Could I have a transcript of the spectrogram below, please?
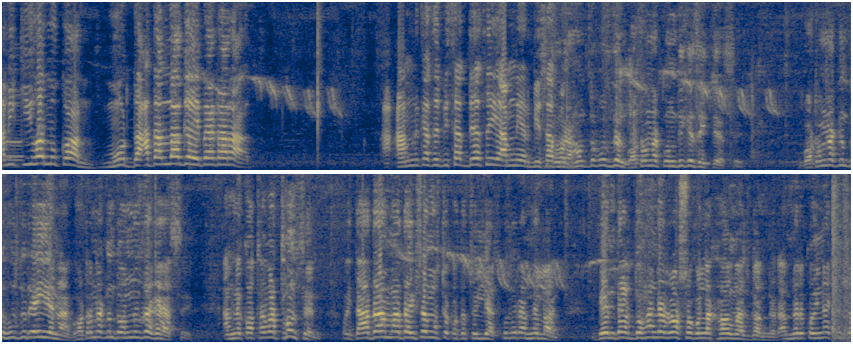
আমি কি হর মুকন মোর দাদার লগে এই বেটারা আপনার কাছে বিচার দিয়েছে আপনি আর বিচার এখন তো বুঝলেন ঘটনা কোন দিকে যাইতে আছে? ঘটনা কিন্তু হুজুর এই না ঘটনা কিন্তু অন্য জায়গায় আছে। আপনি কথাবার্তা শুনছেন ওই দাদা মাদা এই সমস্ত কথা চলি আছে হুজুর আপনি লন। বেন্দার দোকানের রসগোল্লা খাওয়া মাছ আপনার আপনার কই না কিছু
